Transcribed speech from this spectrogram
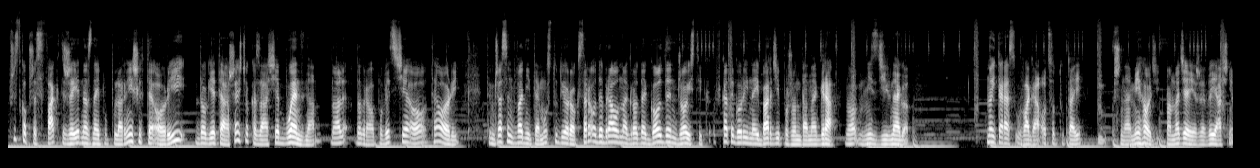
Wszystko przez fakt, że jedna z najpopularniejszych teorii do GTA 6 okazała się błędna. No ale dobra, opowiedzcie o teorii. Tymczasem dwa dni temu studio Rockstar odebrało nagrodę Golden Joystick w kategorii najbardziej pożądana gra. No nic dziwnego. No i teraz uwaga, o co tutaj przynajmniej chodzi. Mam nadzieję, że wyjaśnię.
